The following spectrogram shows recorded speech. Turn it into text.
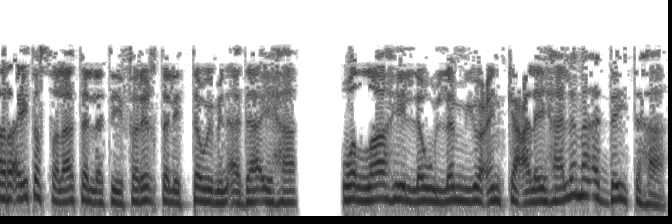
أرأيت الصلاة التي فرغت للتو من أدائها؟ والله لو لم يعنك عليها لما أديتها.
